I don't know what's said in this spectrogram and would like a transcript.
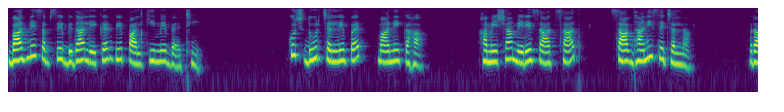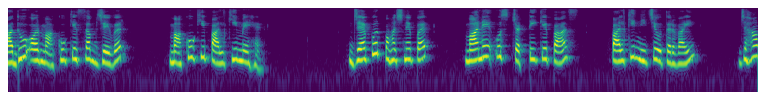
बाद में सबसे विदा लेकर वे पालकी में बैठी। कुछ दूर चलने पर माँ ने कहा, हमेशा मेरे साथ साथ सावधानी से चलना। राधु और माकू के सब जेवर माकू की पालकी में है। जयपुर पहुँचने पर माँ ने उस चट्टी के पास पालकी नीचे उतरवाई, जहाँ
